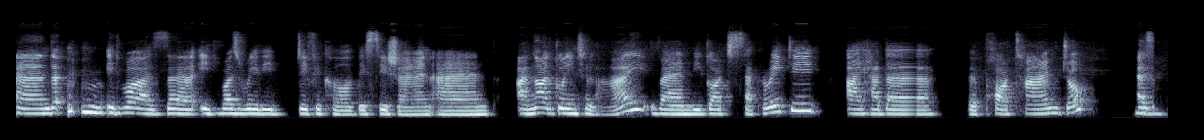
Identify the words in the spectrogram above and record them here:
And it was uh, it was really difficult decision. And i'm not going to lie when we got separated i had a, a part-time job mm-hmm. as an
